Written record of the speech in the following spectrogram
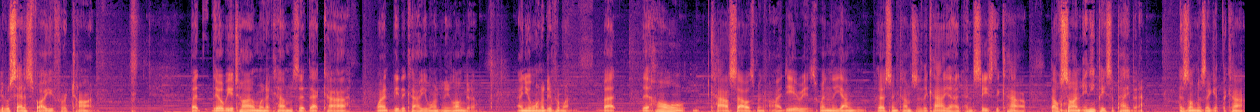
it'll satisfy you for a time. But there'll be a time when it comes that that car won't be the car you want any longer and you'll want a different one. But the whole car salesman idea is when the young person comes into the car yard and sees the car, they'll sign any piece of paper as long as they get the car.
